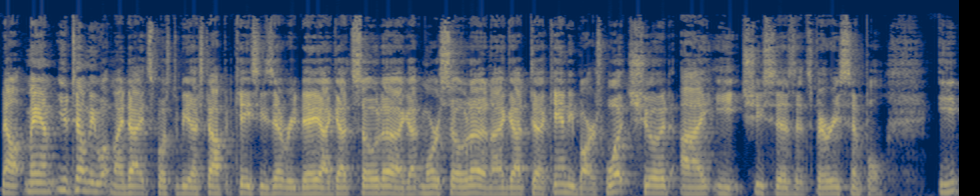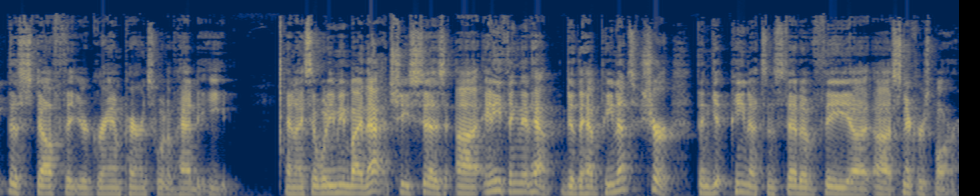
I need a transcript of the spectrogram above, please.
"Now, ma'am, you tell me what my diet's supposed to be. I stop at Casey's every day. I got soda, I got more soda, and I got uh, candy bars. What should I eat?" She says it's very simple. Eat the stuff that your grandparents would have had to eat. And I said, What do you mean by that? She says, uh, Anything they'd have. Did they have peanuts? Sure. Then get peanuts instead of the uh, uh, Snickers bar.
